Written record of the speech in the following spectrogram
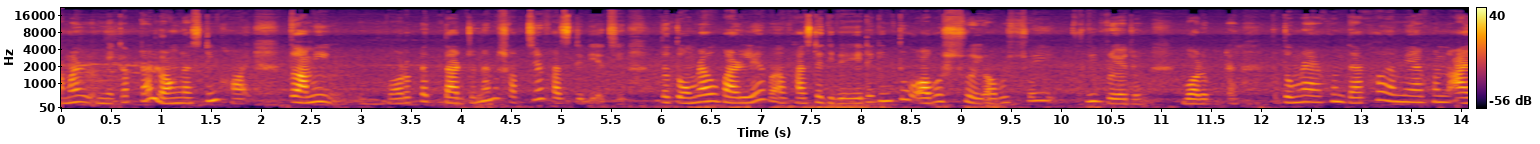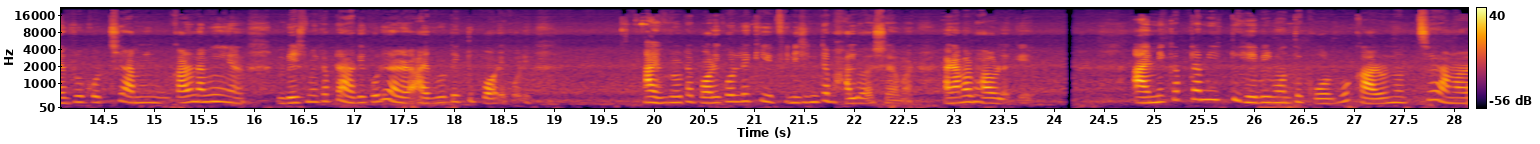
আমার মেকআপটা লং লাস্টিং হয়। তো আমি বরফটা তার জন্য আমি সবচেয়ে ফার্স্টে দিয়েছি। তো তোমরাও পারলে ফার্স্টে দিবে, এটা কিন্তু অবশ্যই অবশ্যই খুবই প্রয়োজন বরফটা। তো তোমরা এখন দেখো, আমি এখন আইব্রো করছি, আমি, কারণ আমি বেস মেকআপটা আগে করি আর আইব্রোটা একটু পরে করি। আইব্রোটা পরে করলে কি ফিনিশিংটা ভালো আসে আমার? আর আমার ভালো লাগে। আই মেকআপটা আমি একটু হেভির মধ্যে করব, কারণ হচ্ছে আমার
